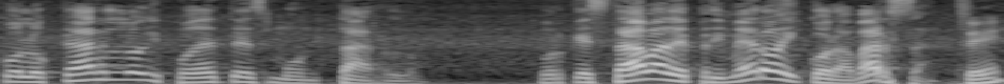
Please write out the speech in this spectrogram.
colocarlo y podés desmontarlo porque estaba de primero en Corabarza. Sí.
